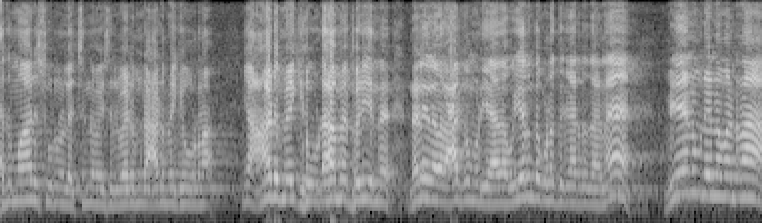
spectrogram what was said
அது மாதிரி சூழ்நிலை சின்ன வயசில் வேணும்னு ஆடு மேய்க்க விடுறான். ஏன் ஆடு மேய்க்க விடாம பெரிய நிலையில் அவர் ஆக்க முடியாத உயர்ந்த குலத்துக்காரர் தானே? வேணும்னு என்ன பண்ணுறான்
